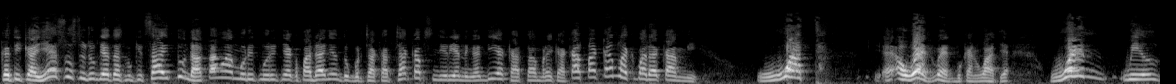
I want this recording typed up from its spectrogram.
Ketika Yesus duduk di atas bukit Saitun, datanglah murid-muridnya kepadanya untuk bercakap-cakap sendirian dengan dia. Kata mereka, katakanlah kepada kami, what? Oh, when, when, bukan what ya. When will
